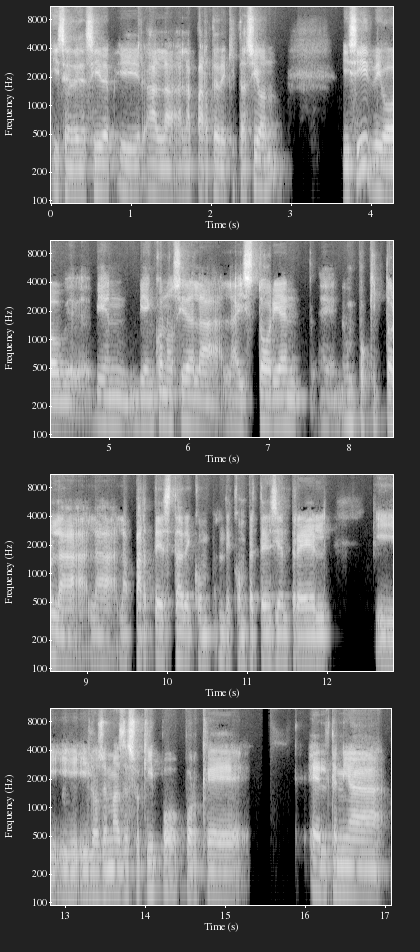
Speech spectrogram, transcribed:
y se decide ir a la, parte de equitación. Y sí, digo, bien, bien conocida la, historia, en, un poquito la, parte esta de, competencia entre él y los demás de su equipo, porque él tenía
